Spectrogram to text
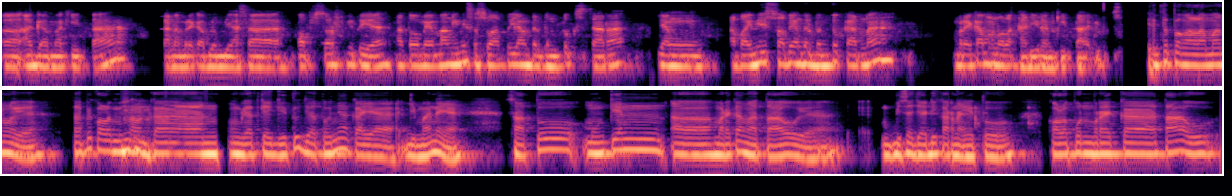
uh, agama kita karena mereka belum biasa observe gitu ya atau memang ini sesuatu yang terbentuk secara yang apa ini sesuatu yang terbentuk karena mereka menolak kehadiran kita gitu. Itu pengalaman lo ya. Tapi kalau misalkan ngeliat kayak gitu jatuhnya kayak gimana ya? Satu mungkin eh, mereka nggak tahu ya. Bisa jadi karena itu. Kalaupun mereka tahu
